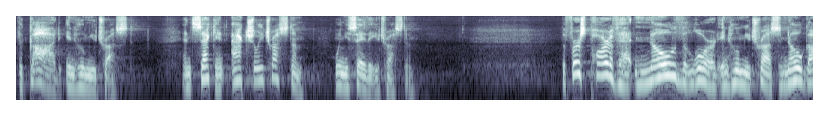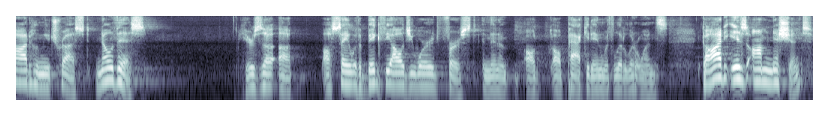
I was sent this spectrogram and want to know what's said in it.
the God in whom you trust. And second, actually trust Him when you say that you trust Him. The first part of that, know the Lord in whom you trust, know God whom you trust. Know this. Here's a, a I'll say it with a big theology word first, and then I'll, I'll pack it in with littler ones. God is omniscient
